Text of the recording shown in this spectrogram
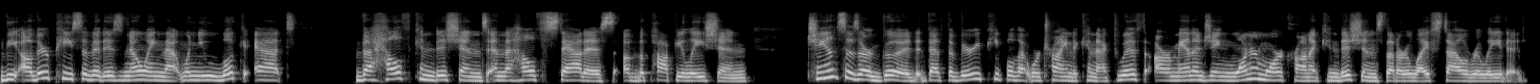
The other piece of it is knowing that when you look at the health conditions and the health status of the population, chances are good that the very people that we're trying to connect with are managing one or more chronic conditions that are lifestyle related.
